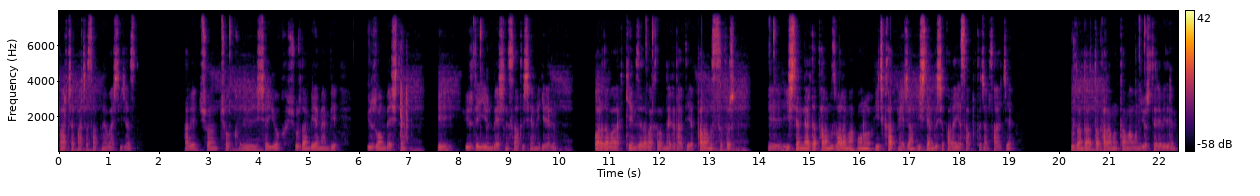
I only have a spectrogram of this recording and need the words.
parça parça satmaya başlayacağız. Tabi şu an çok e, şey yok. Şuradan bir hemen bir 115'ten bir %25'ini satış emri girelim. Bu arada bakiyemize de bakalım ne kadar diye. Paramız sıfır. E, işlemlerde paramız var ama onu hiç katmayacağım. İşlem dışı parayı hesaplatacağım sadece. Buradan da hatta paramın tamamını gösterebilirim.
